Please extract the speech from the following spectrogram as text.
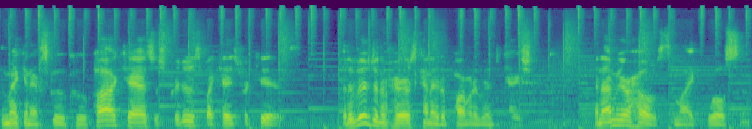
The Making After School Cool podcast is produced by Case for Kids, a division of Harris County Department of Education. And I'm your host, Mike Wilson.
